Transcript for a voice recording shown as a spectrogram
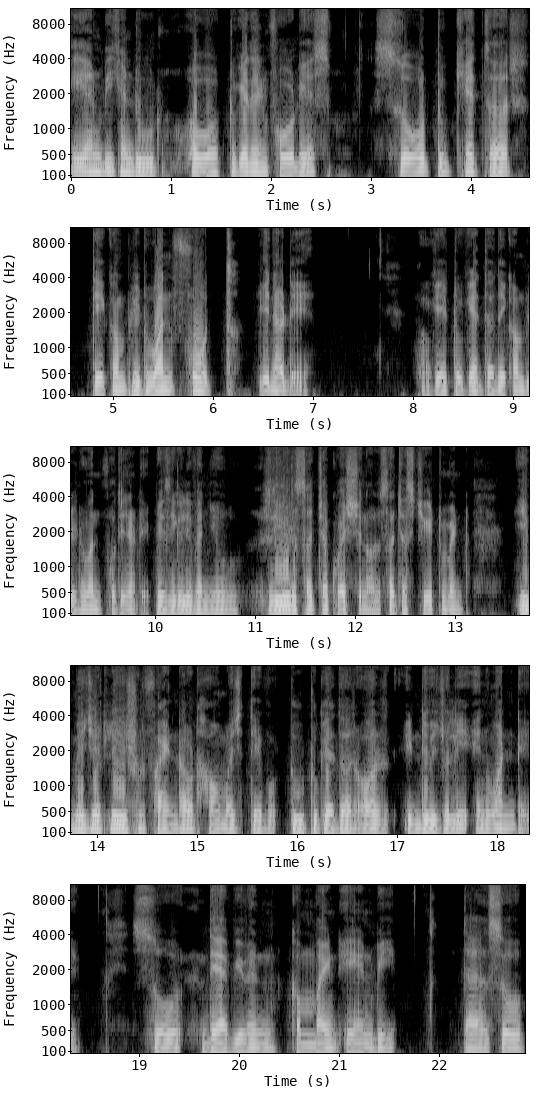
A and B can do a work together in four days. So together they complete one fourth in a day. Okay, together they complete one fourth in a day. Basically, when you read such a question or such a statement, immediately you should find out how much they do together or individually in one day. So they have given combined A and B. That so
